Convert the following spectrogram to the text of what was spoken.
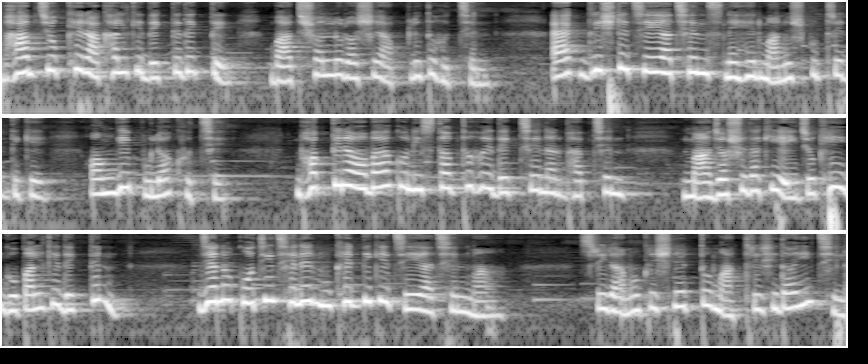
ভাব চক্ষে রাখালকে দেখতে দেখতে বাৎসল্য রসে আপ্লুত হচ্ছেন। এক দৃষ্টে চেয়ে আছেন স্নেহের মানুষপুত্রের দিকে অঙ্গে পুলক হচ্ছে। ভক্তেরা অবাক ও নিস্তব্ধ হয়ে দেখছেন আর ভাবছেন, মা যশোদা কি এই চোখেই গোপালকে দেখতেন? যেন কচি ছেলের মুখের দিকে চেয়ে আছেন মা। শ্রীরামকৃষ্ণের তো মাতৃহৃদয়ই ছিল।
